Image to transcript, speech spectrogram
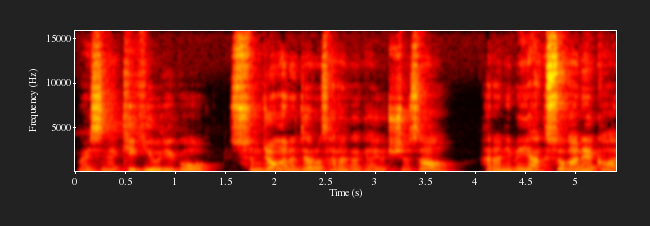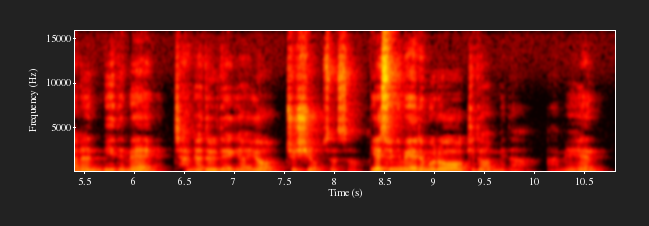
말씀에 귀 기울이고 순종하는 자로 살아가게 하여 주셔서 하나님의 약속 안에 거하는 믿음의 자녀들 되게 하여 주시옵소서. 예수님의 이름으로 기도합니다. 아멘.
